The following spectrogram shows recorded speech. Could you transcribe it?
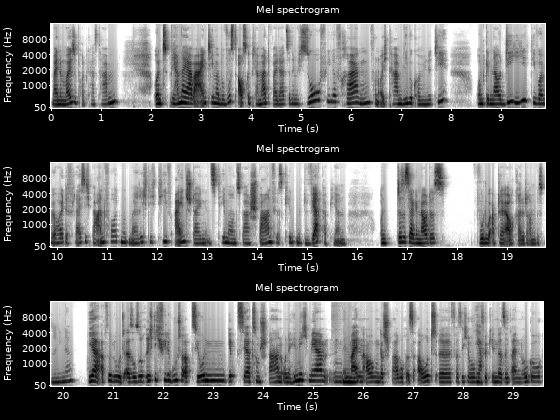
Meine Mäuse-Podcast haben. Und wir haben da ja aber ein Thema bewusst ausgeklammert, weil dazu nämlich so viele Fragen von euch kamen, liebe Community. Und genau die, die wollen wir heute fleißig beantworten und mal richtig tief einsteigen ins Thema und zwar Sparen fürs Kind mit Wertpapieren. Und das ist ja genau das, wo du aktuell auch gerade dran bist, ne, Nina? Ja, absolut. Also so richtig viele gute Optionen gibt es ja zum Sparen ohnehin nicht mehr. In mhm. meinen Augen, das Sparbuch ist out. Äh, Versicherungen ja. für Kinder sind ein No-Go.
